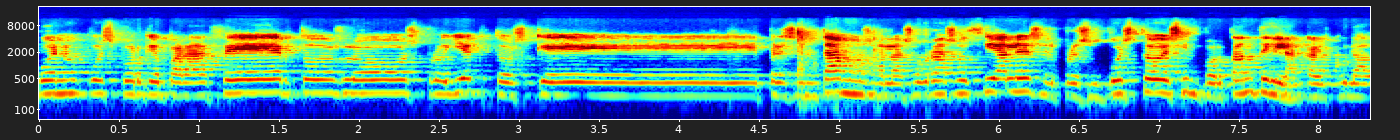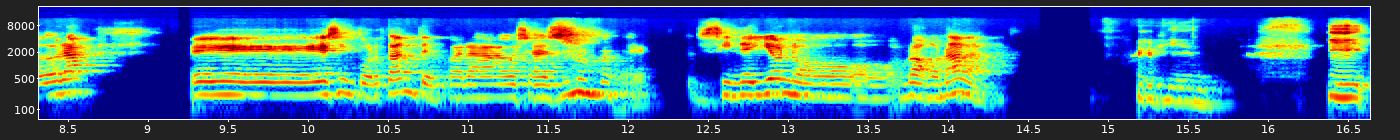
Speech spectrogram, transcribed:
Bueno, pues porque para hacer todos los proyectos que presentamos a las obras sociales, el presupuesto es importante y la calculadora eh, es importante para, o sea, sin ello no, no, hago nada. Muy bien. ¿Y,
